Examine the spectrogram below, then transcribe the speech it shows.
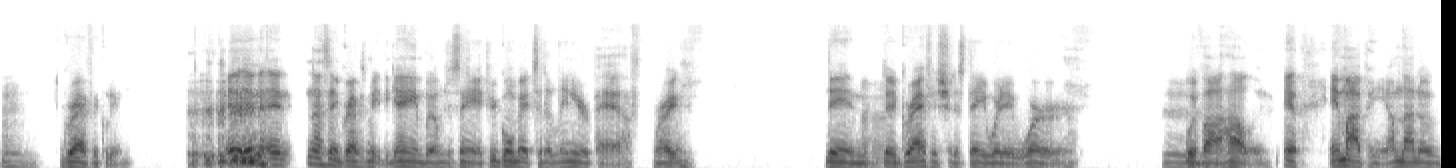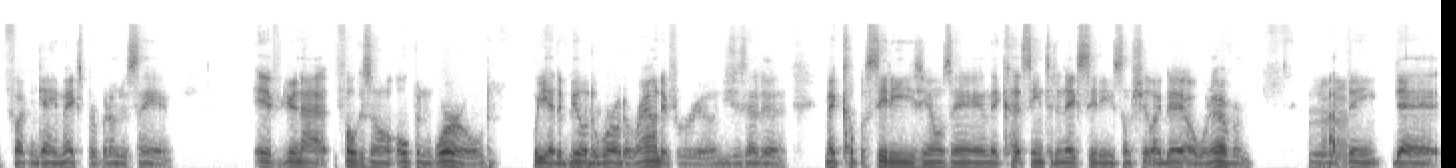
Mhm. graphically. And, and, and not saying graphics make the game, but I'm just saying if you're going back to the linear path, right? Then Mhm. the graphics should have stayed where they were Mm. with Valhalla. In, in my opinion, I'm not no fucking game expert, but I'm just saying if you're not focused on open world where you had to build a Mhm. world around it for real, and you just had to make a couple cities, you know what I'm saying? They cut scene to the next city, some shit like that, or whatever. Mm. I think that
